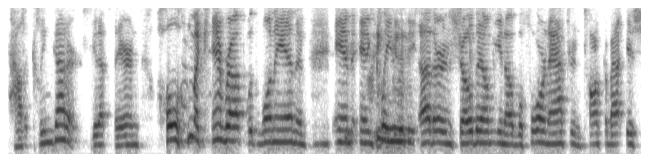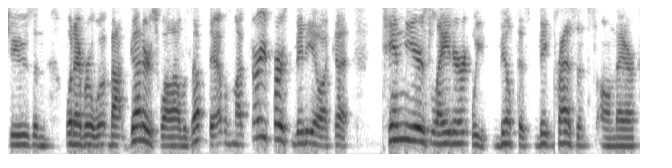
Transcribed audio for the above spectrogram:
how to clean gutters. Get up there and hold my camera up with one end and and and clean with the other and show them, you know, before and after and talk about issues and whatever about gutters while I was up there. That was my very first video I cut. 10 years later, we built this big presence on there.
